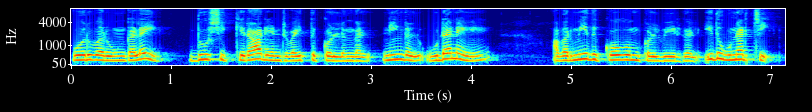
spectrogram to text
ஒருவர் உங்களை தூஷிக்கிறார் என்று வைத்துக்கொள்ளுங்கள் நீங்கள் உடனே அவர் மீது கோபம் கொள்வீர்கள். இது உணர்ச்சி.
